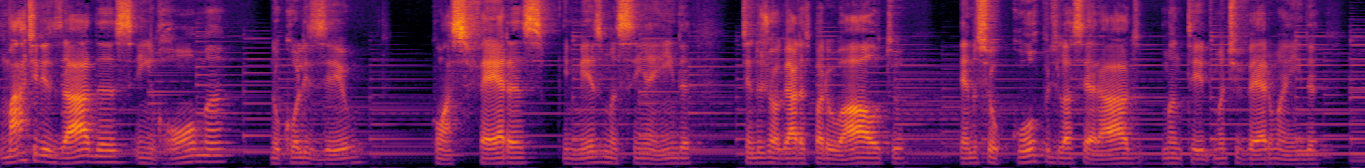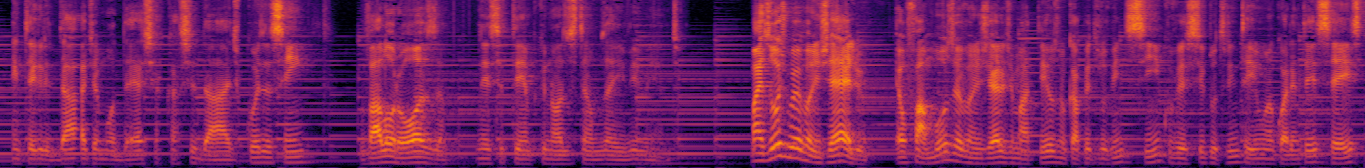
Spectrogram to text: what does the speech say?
martirizadas em Roma, no Coliseu, com as feras e mesmo assim ainda sendo jogadas para o alto, tendo seu corpo dilacerado, mantiveram ainda a integridade, a modéstia, a castidade, coisa assim valorosa nesse tempo que nós estamos aí vivendo. Mas hoje o Evangelho é o famoso Evangelho de Mateus, no capítulo 25, versículo 31 a 46.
